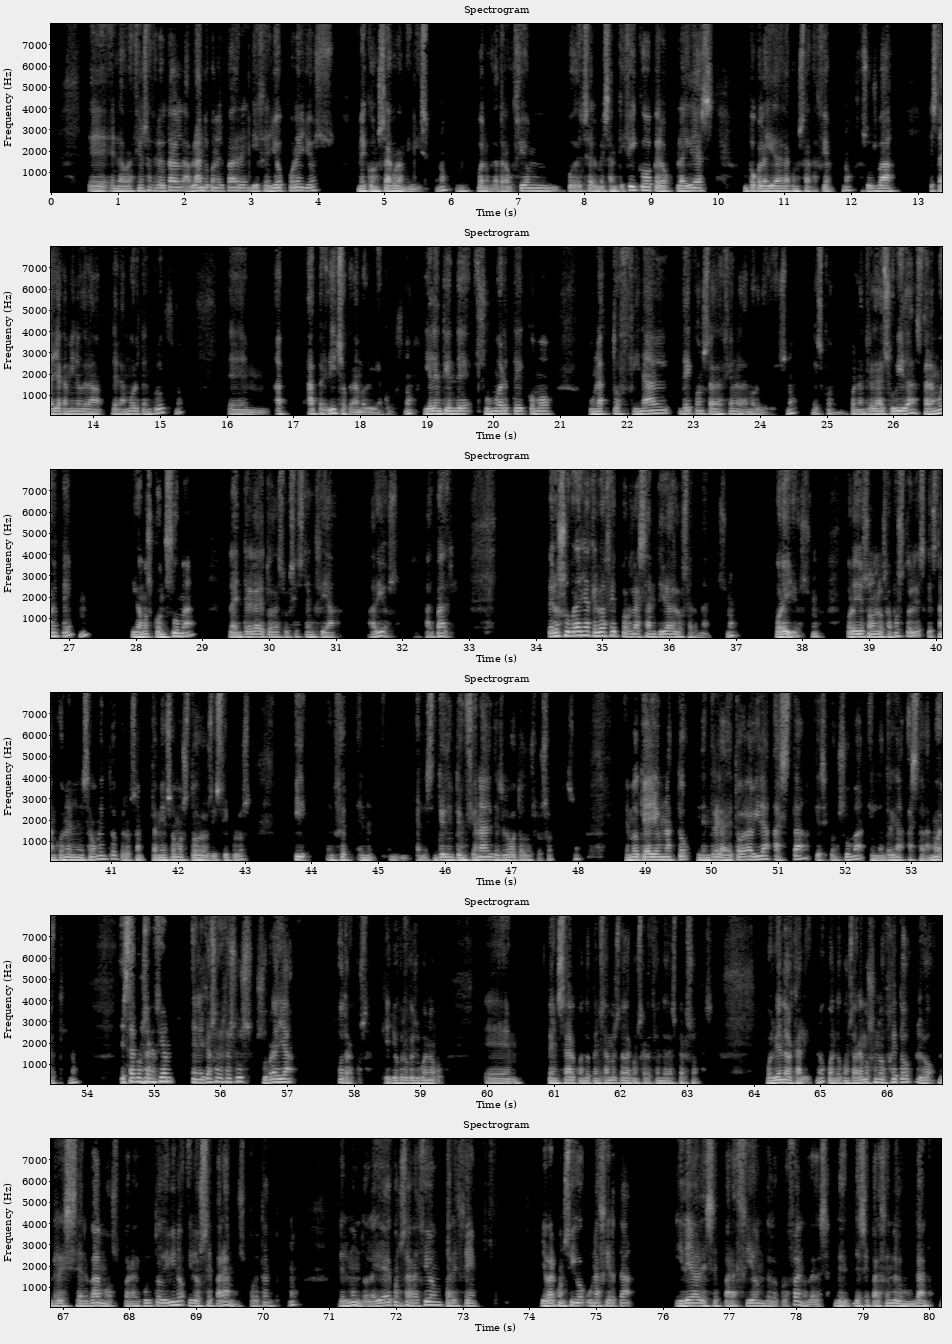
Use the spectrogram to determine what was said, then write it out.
eh, en la oración sacerdotal, hablando con el Padre, dice, yo por ellos me consagro a mí mismo. Bueno, la traducción puede ser me santifico, pero la idea es un poco la idea de la consagración. ¿no? Jesús va, está ya camino de la, de la muerte en cruz, ¿no? Em, ha, predicho que va a morir en cruz, ¿no? y él entiende su muerte como un acto final de consagración al amor de Dios. ¿no? es con, la entrega de su vida hasta la muerte, digamos, consuma la entrega de toda su existencia a Dios, al Padre. Pero subraya que lo hace por la santidad de los hermanos, ¿no? Por ellos. Por ellos son los apóstoles que están con él en ese momento, pero también somos todos los discípulos y, en, el sentido intencional, desde luego, todos los hombres. ¿no? De modo que haya un acto de entrega de toda la vida hasta que se consuma en la entrega hasta la muerte, ¿no? Esta consagración, en el caso de Jesús, subraya otra cosa, que yo creo que es bueno eh, pensar cuando pensamos de la consagración de las personas. Volviendo al cáliz, ¿no? Cuando consagramos un objeto, lo reservamos para el culto divino y lo separamos, por tanto, del mundo. La idea de consagración parece llevar consigo una cierta idea de separación de lo profano, de, separación de lo mundano.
